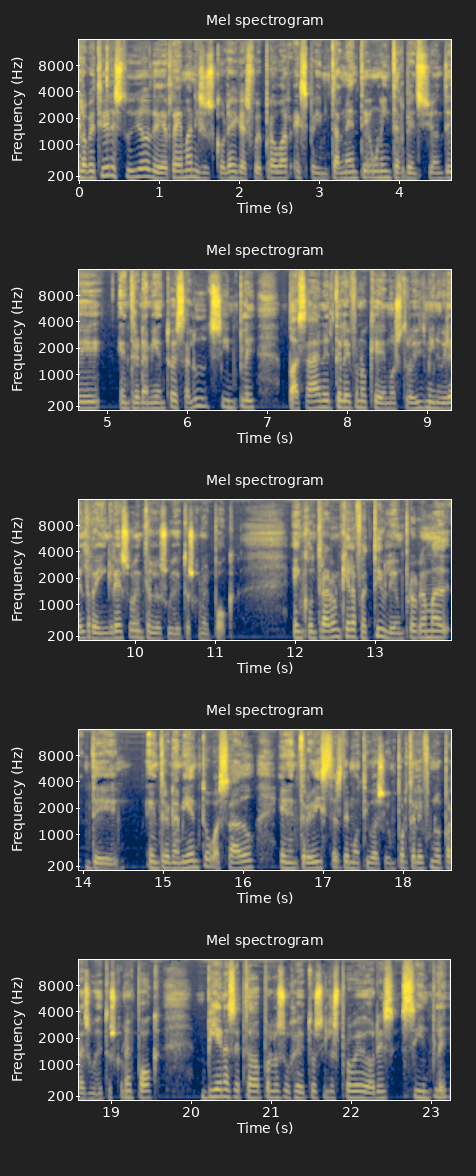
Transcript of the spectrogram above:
El objetivo del estudio de Reman y sus colegas fue probar experimentalmente una intervención de entrenamiento de salud simple basada en el teléfono que demostró disminuir el reingreso entre los sujetos con EPOC. Encontraron que era factible un programa de entrenamiento basado en entrevistas de motivación por teléfono para sujetos con EPOC, bien aceptado por los sujetos y los proveedores, simple,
